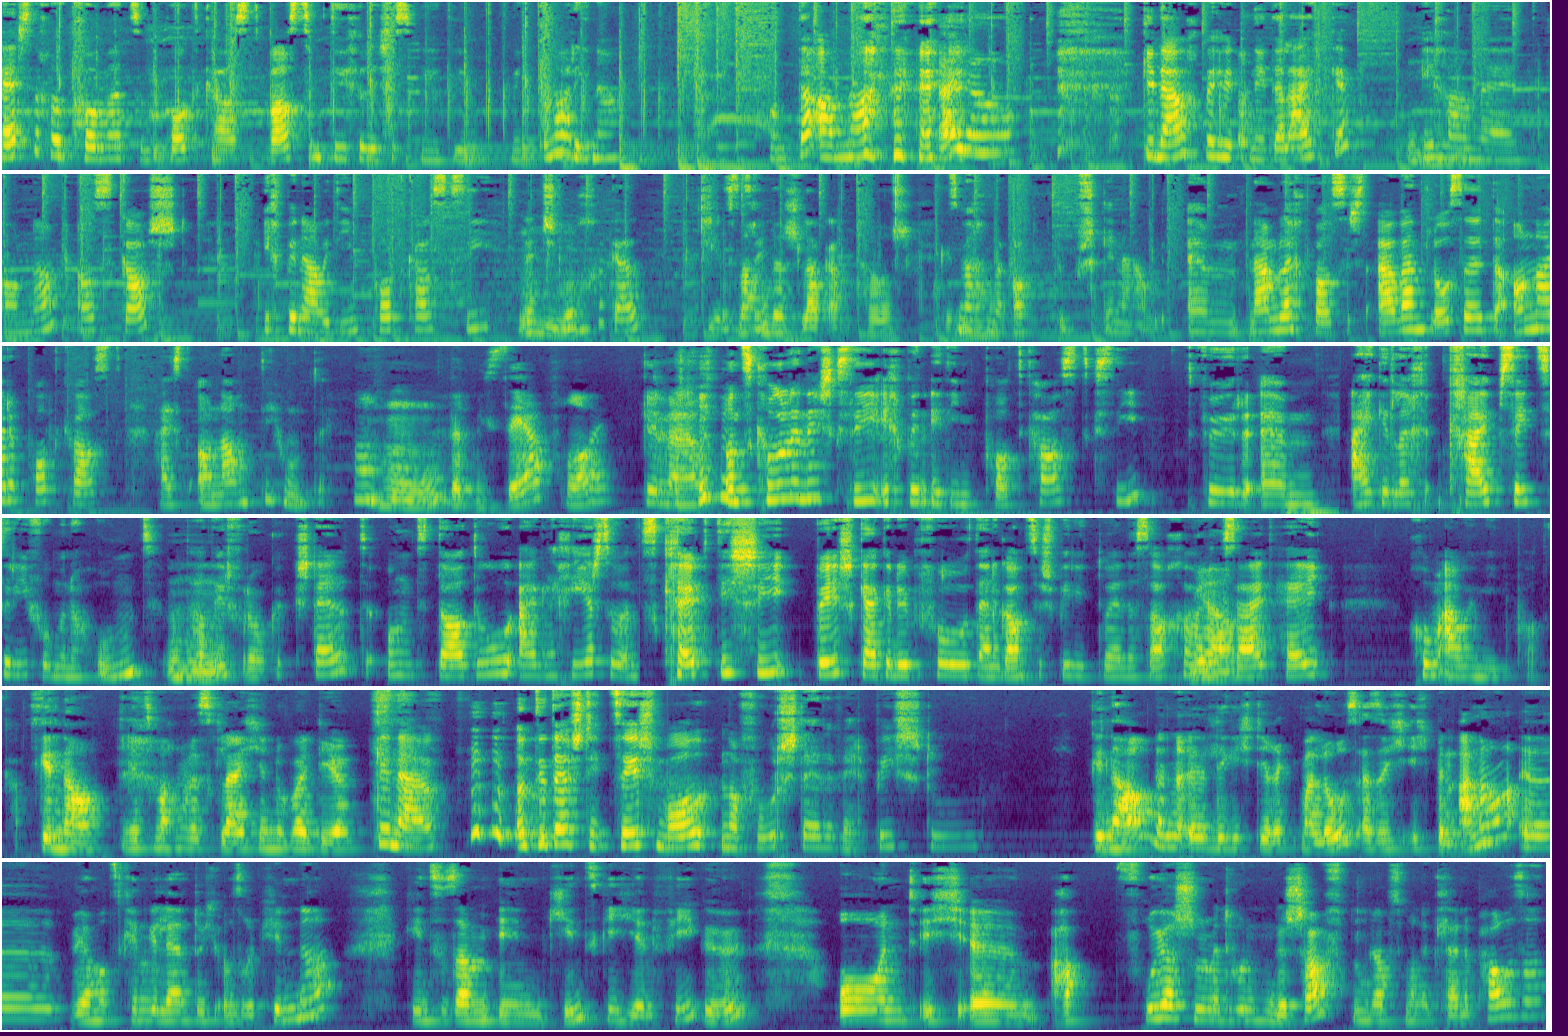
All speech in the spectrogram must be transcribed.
Herzlich willkommen zum Podcast Was zum Teufel ist ein Medium mit der Marina und der Anna. Hallo! genau, ich bin heute nicht alleine. Mhm. Ich habe äh, die Anna als Gast. Ich bin auch in deinem Podcast gewesen, letzte Mhm. Woche, gell? Jetzt machen wir Schlagabtausch. Jetzt machen wir Abtausch, genau. Ähm, nämlich, falls ihr es auch hören wollt, der Anna, ihr Podcast, heisst Anna und die Hunde. Mhm, wird mich sehr freuen. Genau. Und das Coole war, ich bin in deinem Podcast für ähm, eigentlich keine Besitzerin von einem Hund und Mhm. habe dir Fragen gestellt. Und da du eigentlich eher so ein skeptische bist gegenüber von diesen ganzen spirituellen Sachen, habe Ja. ich gesagt, hey, komm auch in meinen Podcast. Genau, jetzt machen wir das Gleiche nur bei dir. Genau. Und du darfst dich zuerst mal noch vorstellen, wer bist du? Genau, dann äh, lege ich direkt mal los. Also ich, ich bin Anna, äh, wir haben uns kennengelernt durch unsere Kinder, gehen zusammen in Kinski hier in Fegel und ich äh, habe früher schon mit Hunden geschafft, dann gab es mal eine kleine Pause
